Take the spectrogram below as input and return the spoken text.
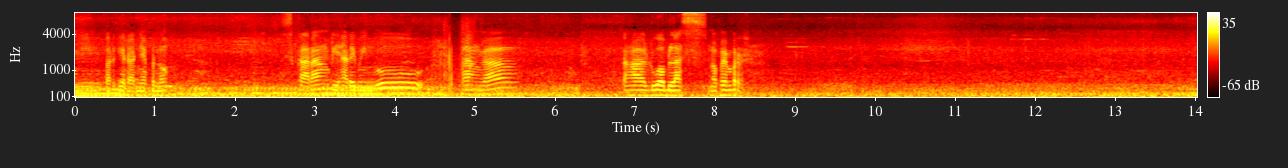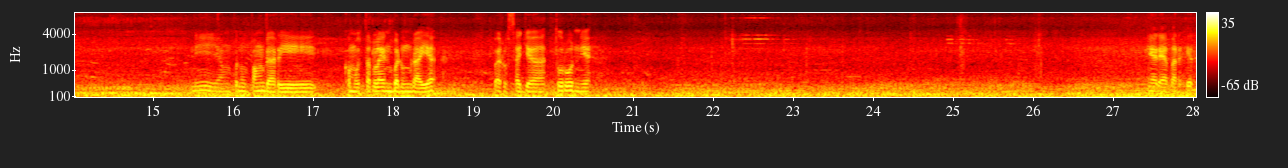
Ini parkirannya penuh. Sekarang di hari Minggu tanggal tanggal 12 November ini yang penumpang dari komuter lain Bandung Raya. Baru saja turun ya. Ini area parkir.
